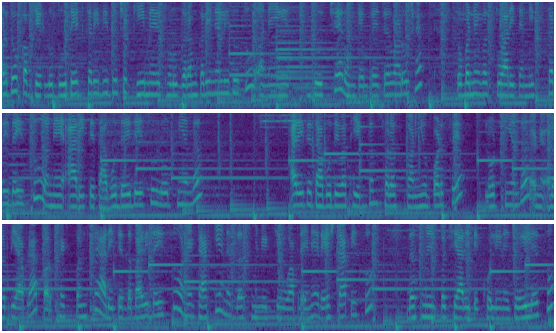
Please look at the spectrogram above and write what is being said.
અડધો કપ જેટલું દૂધ એડ કરી દીધું છે. ઘી મેં થોડું ગરમ કરીને લીધું હતું અને દૂધ છે રૂમ ટેમ્પરેચરવાળું છે. તો બંને વસ્તુ આ રીતે મિક્સ કરી દઈશું અને આ રીતે ધાબો દઈ દઈશું લોટની અંદર. આ રીતે ધાબો દેવાથી એકદમ સરસ કણિયો પડશે. લોટની અંદર અને અડદી આપણા પરફેક્ટ બનશે. આ રીતે દબાવી દઈશું અને ઢાંકી અને દસ મિનિટ જેવું આપણે એને રેસ્ટ આપીશું. દસ મિનિટ પછી આ રીતે ખોલીને જોઈ લેશું.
